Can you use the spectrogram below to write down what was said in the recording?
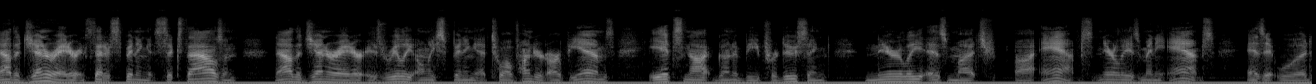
now the generator, instead of spinning at 6,000, now the generator is really only spinning at 1200 RPMs. It's not going to be producing nearly as much uh, amps, nearly as many amps as it would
